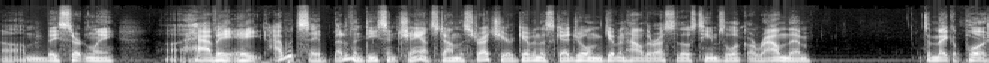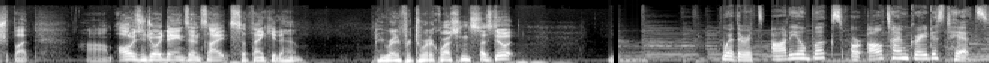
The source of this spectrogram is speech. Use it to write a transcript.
um, they certainly uh, have a, a, I would say, better than decent chance down the stretch here, given the schedule and given how the rest of those teams look around them to make a push. But um, always enjoy Dane's insights, so thank you to him. Are you ready for Twitter questions? Let's do it. Whether it's audiobooks or all-time greatest hits,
